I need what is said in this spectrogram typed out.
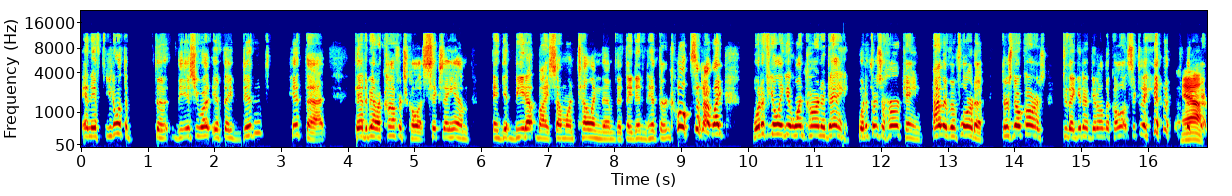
And if you know what the the the issue was, if they didn't hit that, they had to be on a conference call at 6 a.m. and get beat up by someone telling them that they didn't hit their goals. And I'm like, what if you only get one car in a day? What if there's a hurricane? I live in Florida. There's no cars. Do they get to get on the call at 6 a.m.? Yeah.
